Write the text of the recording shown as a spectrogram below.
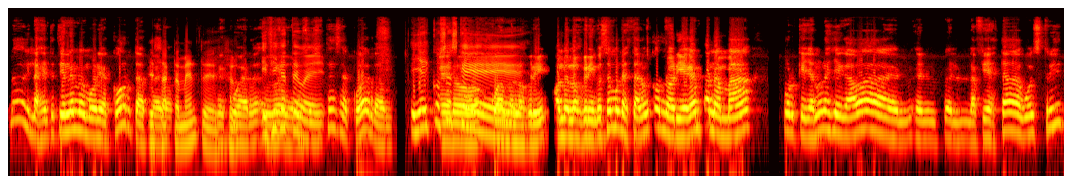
No, y la gente tiene memoria corta, pero. Exactamente. Recuerda, Y fíjate, no güey, Ustedes se acuerdan. Y hay cosas pero que... cuando, los gringos, cuando los gringos se molestaron con Noriega en Panamá porque ya no les llegaba el- el- el- la fiesta a Wall Street,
